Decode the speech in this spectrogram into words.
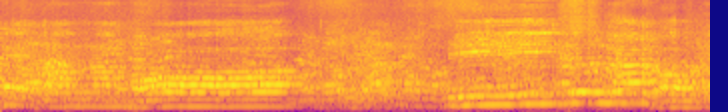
และลำน้ำหอมีเครื่องงาดอก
